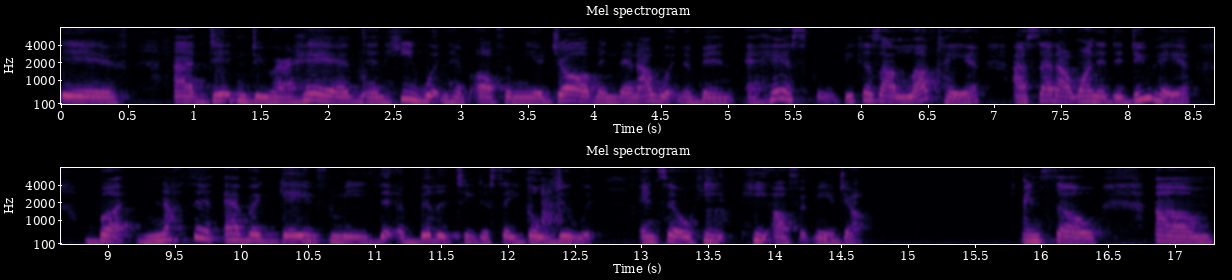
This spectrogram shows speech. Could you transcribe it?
if I didn't do her hair, then he wouldn't have offered me a job and then I wouldn't have been at hair school because I loved hair. I said I wanted to do hair, but nothing ever gave me the ability to say, go do it until he, he offered me a job. And so, um,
